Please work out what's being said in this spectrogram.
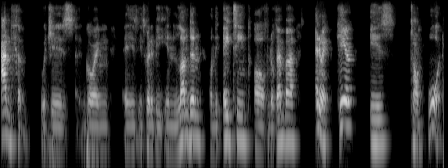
Anthem, which is going is, is going to be in London on the 18th of November. Anyway, here is Tom Ward.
